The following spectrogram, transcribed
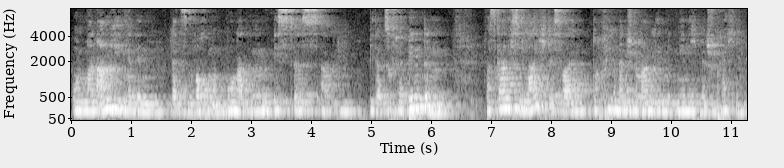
Und mein Anliegen in den letzten Wochen und Monaten ist es, ähm, wieder zu verbinden was gar nicht so leicht ist, weil doch viele Menschen in meinem Leben mit mir nicht mehr sprechen.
